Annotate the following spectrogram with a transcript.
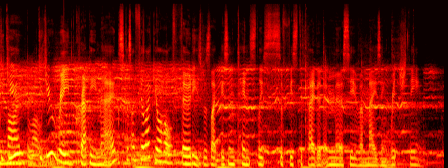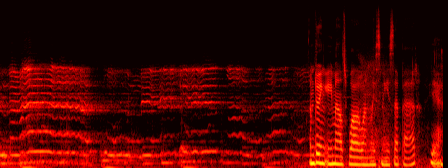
Did you did you read crappy mags? Because I feel like your whole 30s was like this intensely sophisticated, immersive, amazing, rich thing. I'm doing emails while I'm listening. Is that bad? Yeah.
